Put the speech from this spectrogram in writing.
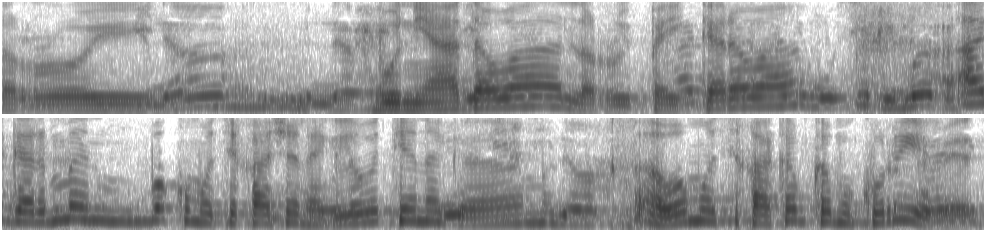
لە ڕووی بنیادەوە لە ڕووی پیکەرەوە ئەگەر من بۆکو مۆسیقاشە نەگلەوە تێنەگەم ئەوە مۆسیقاکەم کەم و کوڕیە بێت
